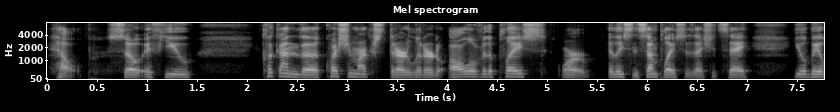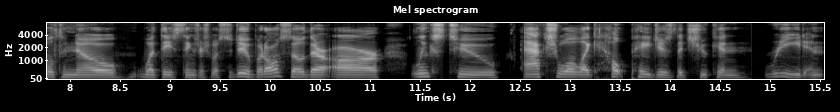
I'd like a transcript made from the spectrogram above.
help. So if you click on the question marks that are littered all over the place, or at least in some places, I should say, you'll be able to know what these things are supposed to do. But also, there are links to actual like help pages that you can read and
